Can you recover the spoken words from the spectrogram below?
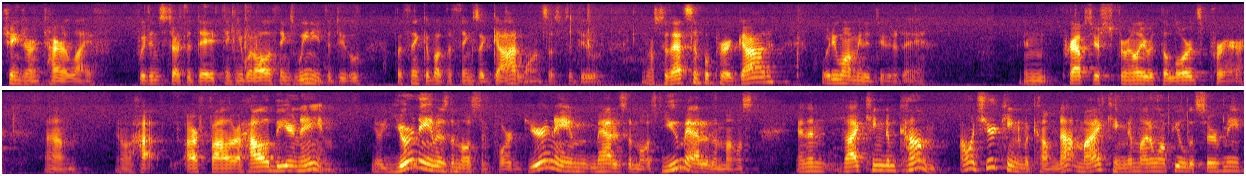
change our entire life if we didn't start the day thinking about all the things we need to do, but think about the things that God wants us to do? You know, so that simple prayer, God, what do you want me to do today? And perhaps you're familiar with the Lord's Prayer. Um, you know, our Father, hallowed be your name. You know, your name is the most important. Your name matters the most. You matter the most. And then, thy kingdom come. I want your kingdom to come, not my kingdom. I don't want people to serve me.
